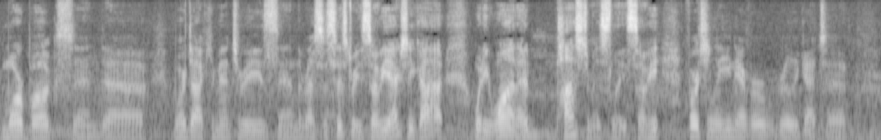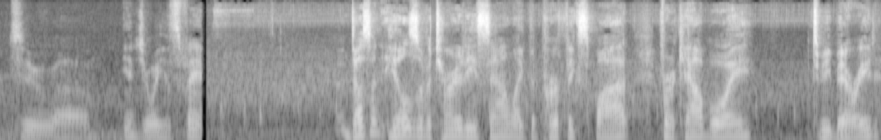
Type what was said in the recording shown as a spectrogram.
more books and uh, more documentaries, and the rest is history. So he actually got what he wanted posthumously. So he, fortunately, he never really got to to uh, enjoy his fame. Doesn't Hills of Eternity sound like the perfect spot for a cowboy to be buried?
